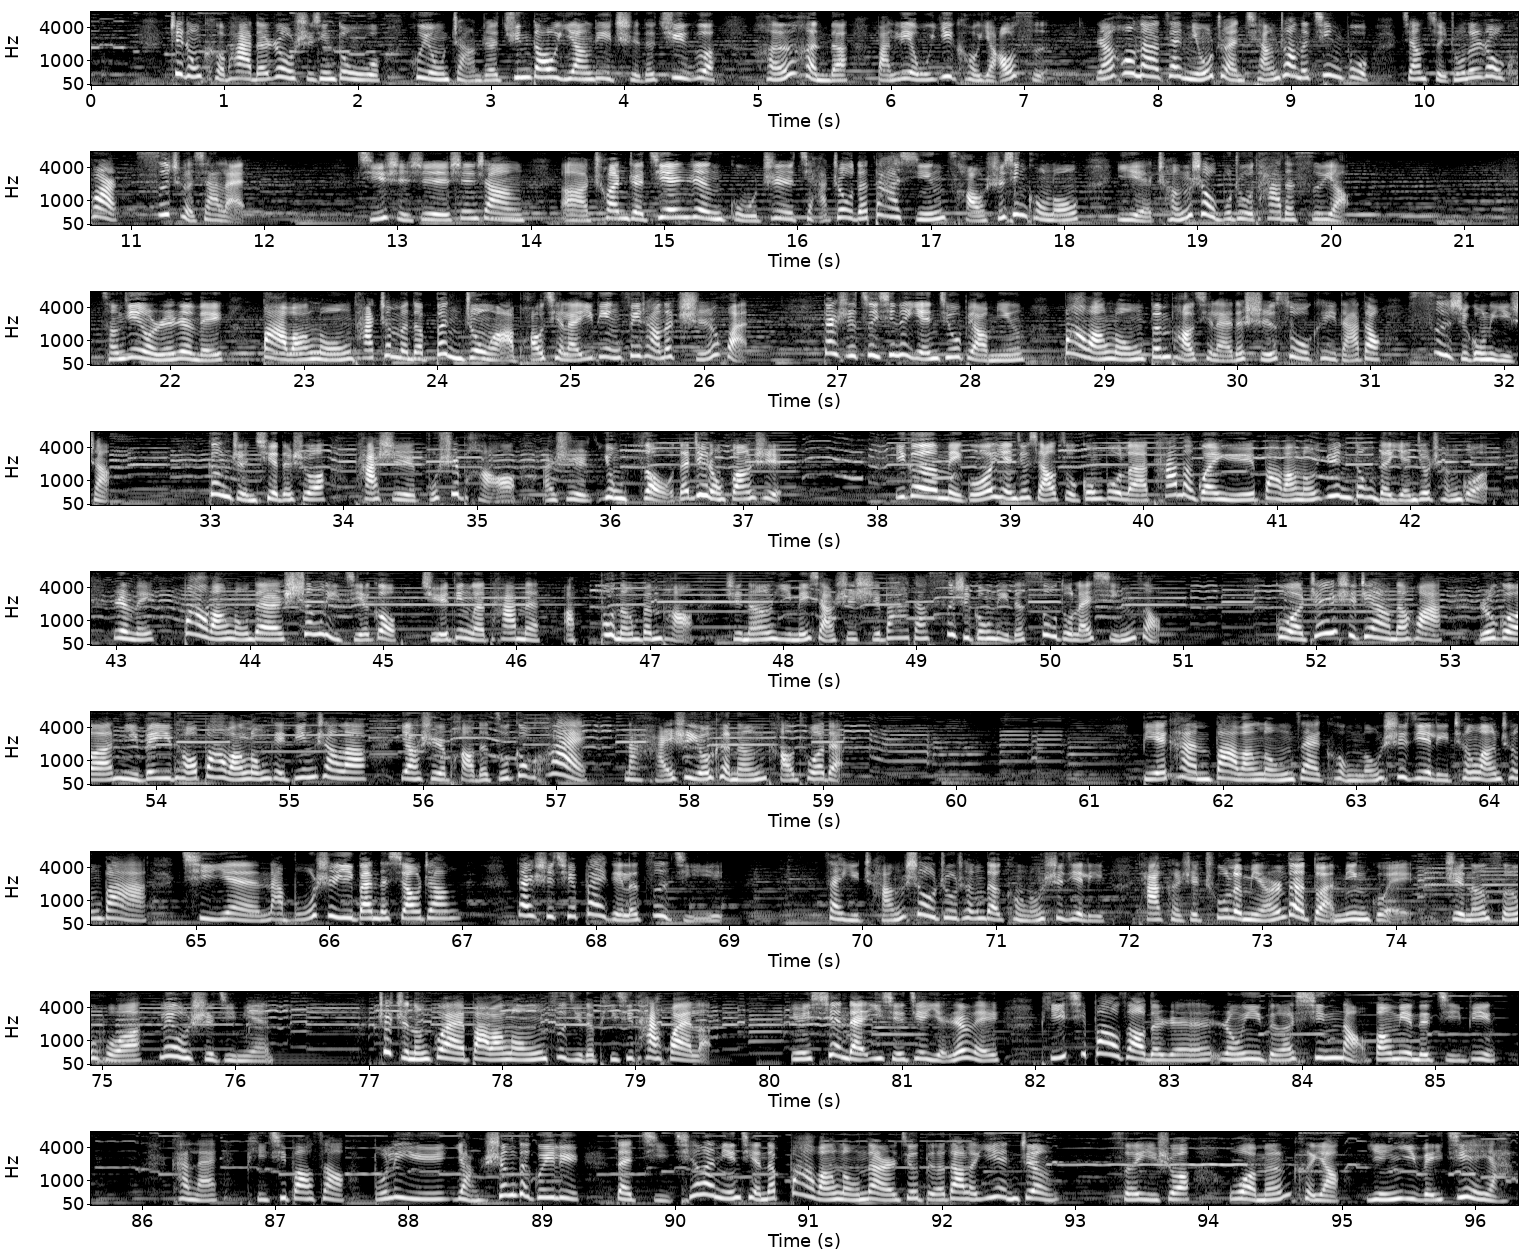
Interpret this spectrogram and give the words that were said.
这种可怕的肉食性动物会用长着军刀一样利齿的巨颚狠狠地把猎物一口咬死，然后呢，再扭转强壮的颈部，将嘴中的肉块撕扯下来。即使是身上啊穿着坚韧骨质甲胄的大型草食性恐龙，也承受不住它的撕咬。曾经有人认为霸王龙它这么的笨重啊，跑起来一定非常的迟缓。但是最新的研究表明，霸王龙奔跑起来的时速可以达到四十公里以上。更准确的说，它是不是跑，而是用走的这种方式。一个美国研究小组公布了他们关于霸王龙运动的研究成果，认为霸王龙的生理结构决定了它们啊不能奔跑，只能以每小时十八到四十公里的速度来行走。果真是这样的话，如果你被一头霸王龙给盯上了，要是跑得足够快，那还是有可能逃脱的。别看霸王龙在恐龙世界里称王称霸，气焰那不是一般的嚣张，但是却败给了自己。在以长寿著称的恐龙世界里，它可是出了名的短命鬼，只能存活六十几年。这只能怪霸王龙自己的脾气太坏了。因为现代医学界也认为，脾气暴躁的人容易得心脑方面的疾病。看来脾气暴躁不利于养生的规律，在几千万年前的霸王龙那儿就得到了验证。所以说，我们可要引以为戒呀。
